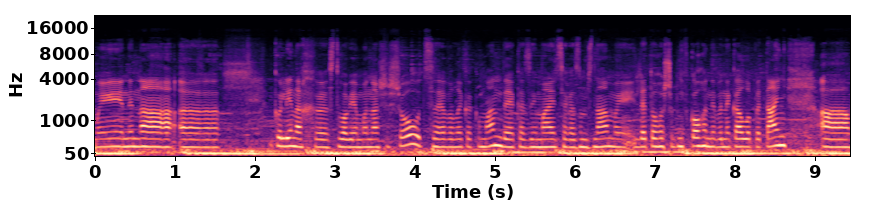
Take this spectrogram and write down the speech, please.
ми не на е, колінах створюємо наше шоу. Це велика команда, яка займається разом з нами для того, щоб ні в кого не виникало питань, а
